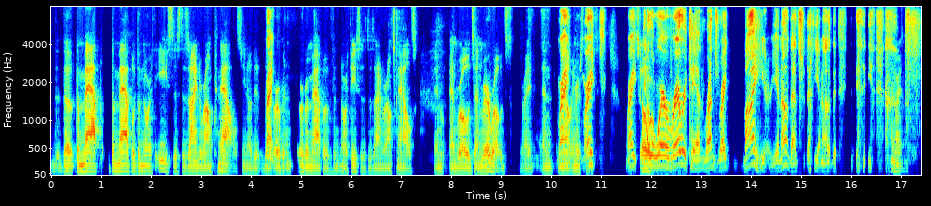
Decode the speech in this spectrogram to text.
the the map the map of the Northeast is designed around canals. You know, the, the right. urban urban map of the Northeast is designed around canals and and roads and railroads, right? And right, right, right. So, Delaware Raritan runs right by here. You know, that's you know. The, right.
